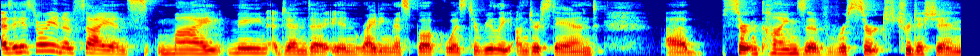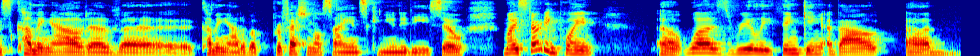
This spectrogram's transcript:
as a historian of science, my main agenda in writing this book was to really understand uh, certain kinds of research traditions coming out of uh, coming out of a professional science community. So, my starting point uh, was really thinking about um,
